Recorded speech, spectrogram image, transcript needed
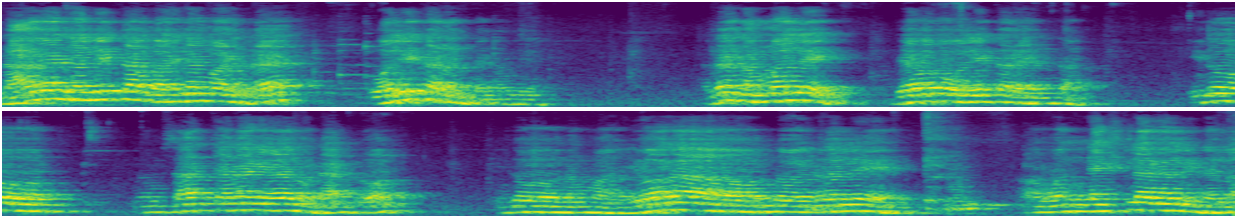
ನಾವೇ ನಲಿತಾ ಭಜನೆ ಮಾಡಿದ್ರೆ ಒಲಿತಾರಂತೆ ನಮಗೆ. ಅಂದ್ರೆ ನಮ್ಮಲ್ಲಿ ದೇವರು ಒಲಿತಾರೆ ಅಂತ. ಇದು ನಮ್ ಸಾರ್ ಚೆನ್ನಾಗಿ ಹೇಳಿದ್ರು ಡಾಕ್ಟ್ರು ಇದು ನಮ್ಮ ಯೋಗ ಒಂದು ಇದರಲ್ಲಿ ಒಂದು ನೆಕ್ಸ್ಟ್ ಲೆವೆಲ್ ಇದೆಲ್ಲ.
